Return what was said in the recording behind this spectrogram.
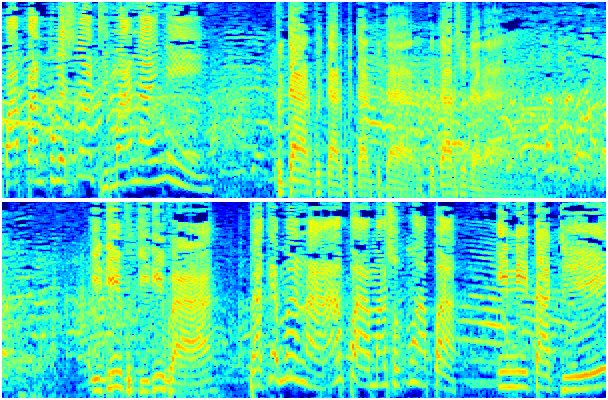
Papan tulisnya di mana ini? Bentar, bentar, bentar, bentar, bentar, saudara. Ini begini, Pak. Bagaimana? Apa maksudmu apa? Ini tadi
